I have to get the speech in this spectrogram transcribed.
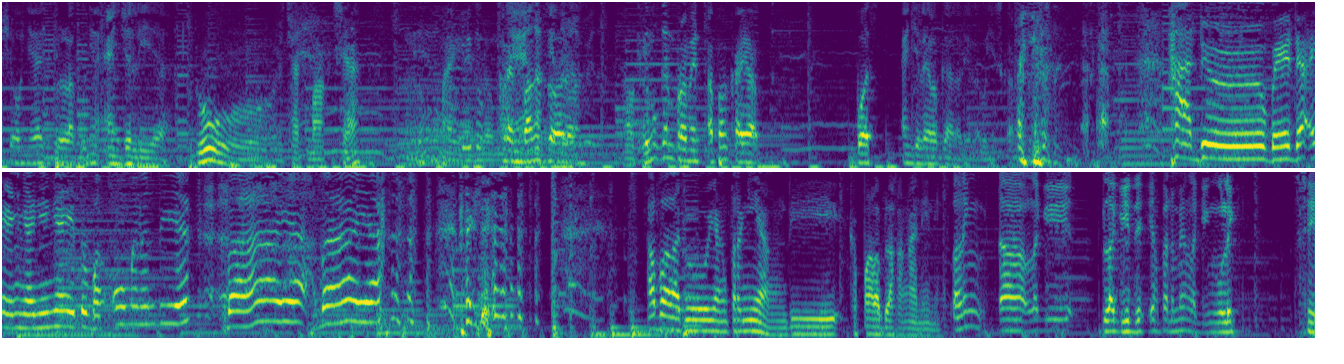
shownya judul lagunya Angelia Uh, Richard Marx ya. Lumayan, itu lumayan. keren banget soalnya Oke. itu mungkin promen apa kayak buat Angel Elga kali lagunya sekarang Aduh, beda yang nyanyinya itu Bang Oma nanti ya. Bahaya, bahaya. Ya. Apa lagu yang terngiang di kepala belakangan ini? Paling uh, lagi lagi di- apa namanya lagi ngulik si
